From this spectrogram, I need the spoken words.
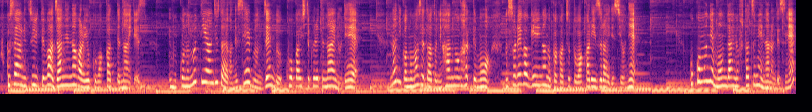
副作用については残念ながらよく分かってないです。このムティアン自体がね成分全部公開してくれてないので何か飲ませた後に反応があってもそれが原因なのかがちょっと分かりづらいですよね。ここもね問題の2つ目になるんですね。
